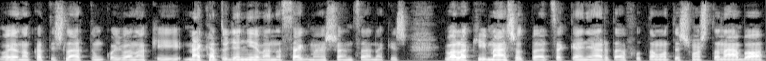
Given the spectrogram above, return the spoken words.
olyanokat is láttunk, hogy van, aki, meg hát ugye nyilván a szegmens rendszernek is valaki másodpercekkel nyerte a futamot, és mostanában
